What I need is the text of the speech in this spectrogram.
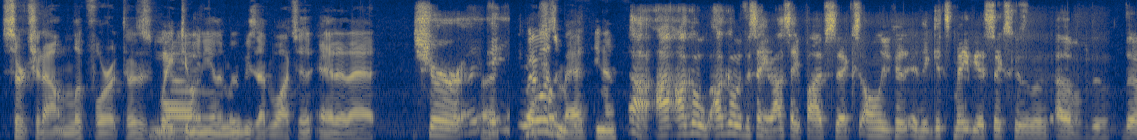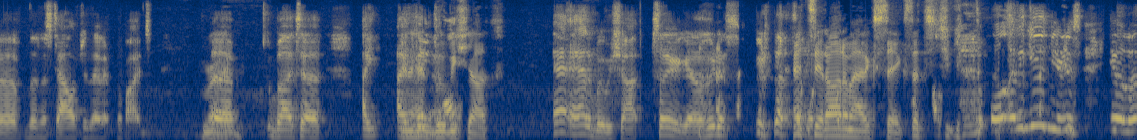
search it out and look for it. There's way no. too many other movies I'd watch ahead of that. Sure, but, it, but it wasn't bad, you know. No, I, will go. I'll go with the same. I'll say five six, only because and it gets maybe a six because of, the, of the, the, the nostalgia that it provides. Right. Uh, but uh, I, I and think had booby all, shots. It had a booby shot. So there you go. Who does? Who does That's it. Automatic six. That's well. And again, you're just you know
